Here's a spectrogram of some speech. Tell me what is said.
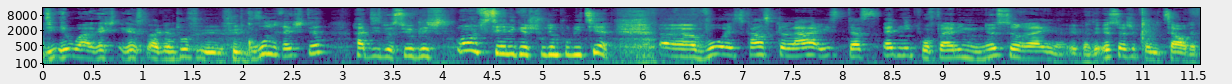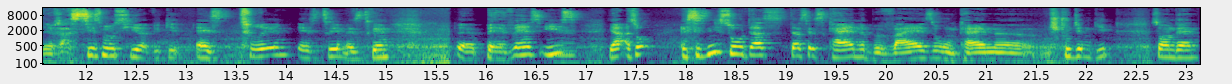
die EU-Agentur für, für, Grundrechte hat diesbezüglich unzählige Studien publiziert, äh, wo es ganz klar ist, dass Ethnic Profiling in Österreich, über die österreichische Polizei oder der Rassismus hier wirklich extrem, extrem, extrem äh, pervers ist. Mhm. Ja, also es ist nicht so, dass, dass es keine Beweise und keine Studien gibt, sondern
